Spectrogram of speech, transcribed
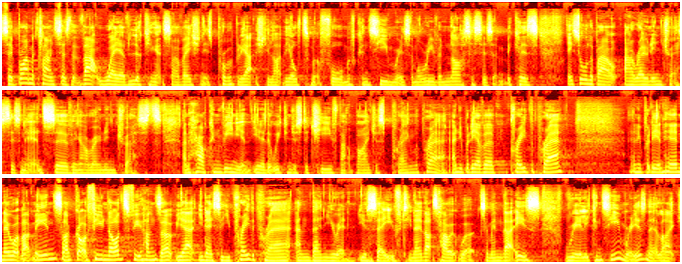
So Brian McLaren says that that way of looking at salvation is probably actually like the ultimate form of consumerism or even narcissism because it's all about our own interests, isn't it? And serving our own interests. And how convenient, you know, that we can just achieve that by just praying the prayer. Anybody ever prayed the prayer? Anybody in here know what that means? I've got a few nods, a few hands up. Yeah, you know, so you pray the prayer and then you're in, you're saved. You know, that's how it works. I mean, that is really consumery, isn't it? Like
